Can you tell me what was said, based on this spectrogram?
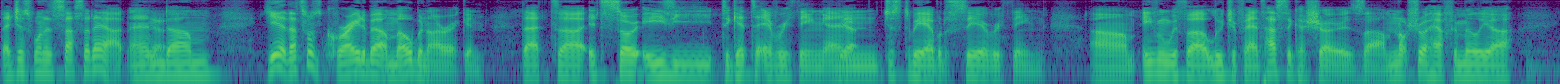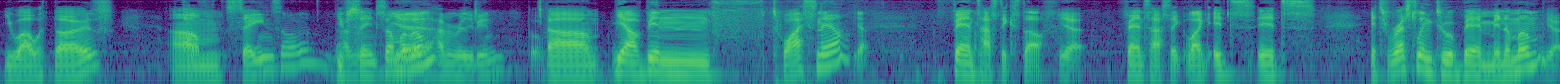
they just wanted to suss it out. And Yeah. um, yeah, that's what's great about Melbourne, I reckon. That uh, it's so easy to get to everything and just to be able to see everything. Um, even with uh, Lucha Fantastica shows, uh, I'm not sure how familiar you are with those. Um, I've seen some of them. you've seen some of yeah, them? haven't really been. But, um, yeah, I've been f- twice now. Yeah. Fantastic stuff. yeah, Fantastic. Like it's it's it's wrestling to a bare minimum. yeah.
